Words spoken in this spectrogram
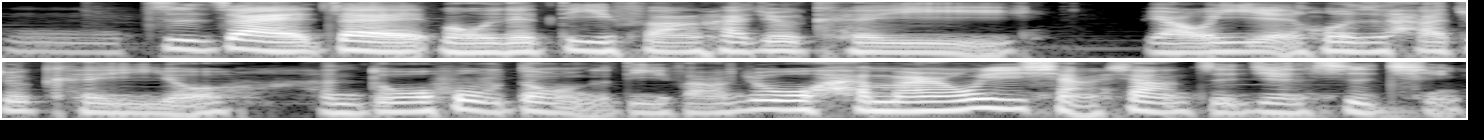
嗯自在在某一个地方，他就可以。表演或者他就可以有很多互动的地方，就我还蛮容易想象这件事情。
